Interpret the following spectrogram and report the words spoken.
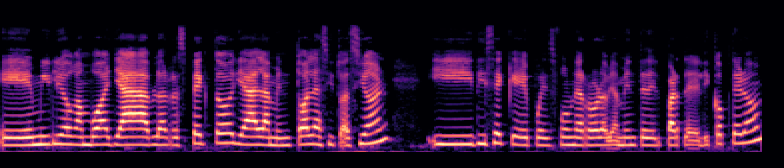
eh, Emilio Gamboa ya habló al respecto, ya lamentó la situación y dice que pues fue un error obviamente del parte del helicóptero.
